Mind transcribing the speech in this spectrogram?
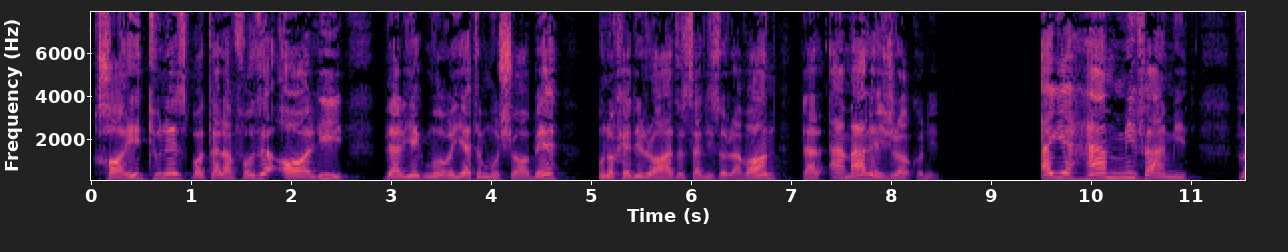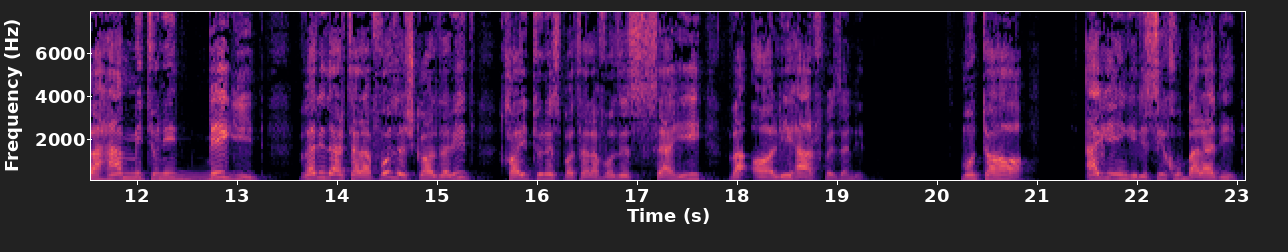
خواهید تونست با تلفظ عالی در یک موقعیت مشابه اونو خیلی راحت و سلیس و روان در عمل اجرا کنید. اگه هم می‌فهمید و هم می‌تونید بگید ولی در تلفظ اشکال دارید خواهید تونست با تلفظ صحیح و عالی حرف بزنید. منتها اگه انگلیسی خوب بلدید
